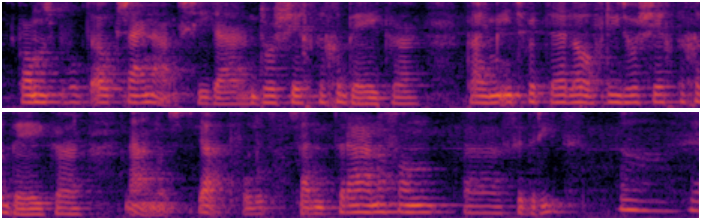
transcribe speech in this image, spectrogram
Het kan dus bijvoorbeeld ook zijn, nou ik zie daar een doorzichtige beker. Kan je me iets vertellen over die doorzichtige beker? Nou, dus, ja, bijvoorbeeld het zijn tranen van eh, verdriet. Ja.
